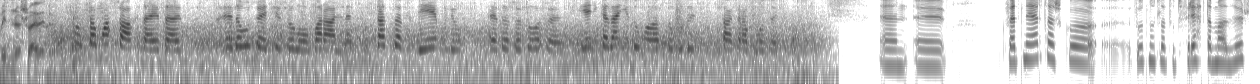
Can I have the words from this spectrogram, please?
vinnusvæðinu. En uh, hvernig er það sko, þú ert náttúrulega fréttamaður,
